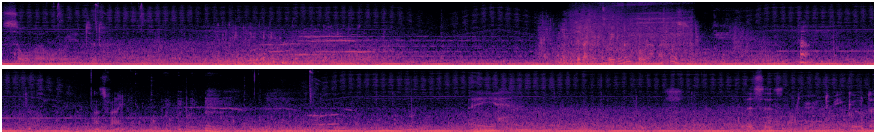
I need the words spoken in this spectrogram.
Silver-oriented. Did this? Huh. That's funny. hey. This is not going to be good. I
